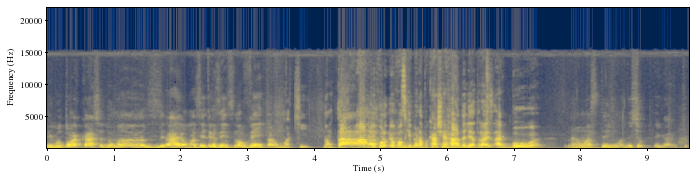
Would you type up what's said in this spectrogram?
Ele botou a caixa de uma. Z- Ah, é uma Z390, uma aqui. Não tá. Ah, eu, eu consegui pôr a caixa errada ali atrás. Ah, boa. Não, mas tem uma. Deixa eu pegar aqui.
